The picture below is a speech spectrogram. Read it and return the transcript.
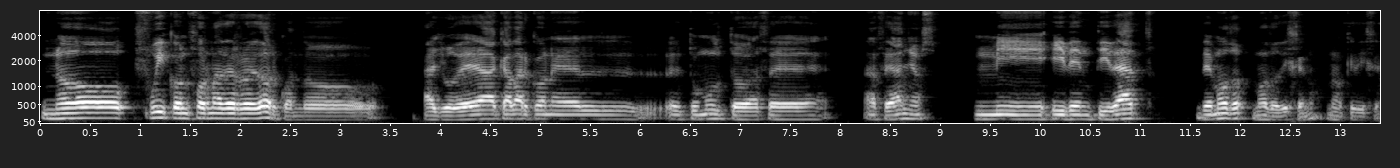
no fui con forma de roedor cuando ayudé a acabar con el, el tumulto hace, hace años, mi identidad de modo. Modo dije, ¿no? No, ¿qué dije?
